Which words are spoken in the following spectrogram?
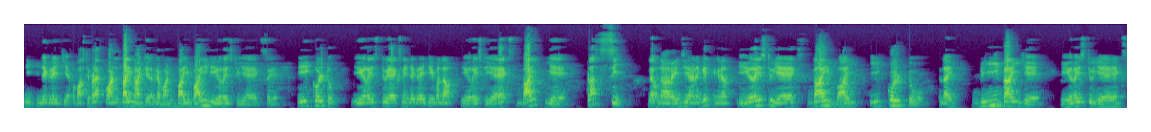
ഇനി ഇന്റഗ്രേറ്റ് ചെയ്യുക അപ്പോൾ ഫസ്റ്റ് ഇവിടെ വൺ ബൈ മാറ്റിയത് അല്ലെ? One by y into e raise to A x equal to e raise to എക്സിനെ ഇന്റഗ്രേറ്റ് ചെയ്യുമ്പോൾ എന്താ? E raise to x by A plus C അല്ലെ? ഒന്ന് അറേഞ്ച് ചെയ്യുകയാണെങ്കിൽ എങ്ങനെ e raise to x by y equal to എന്തായി? B by A e raise to A x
